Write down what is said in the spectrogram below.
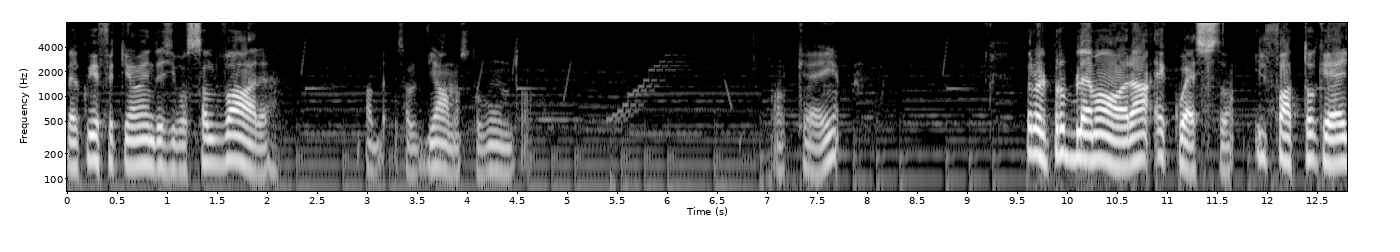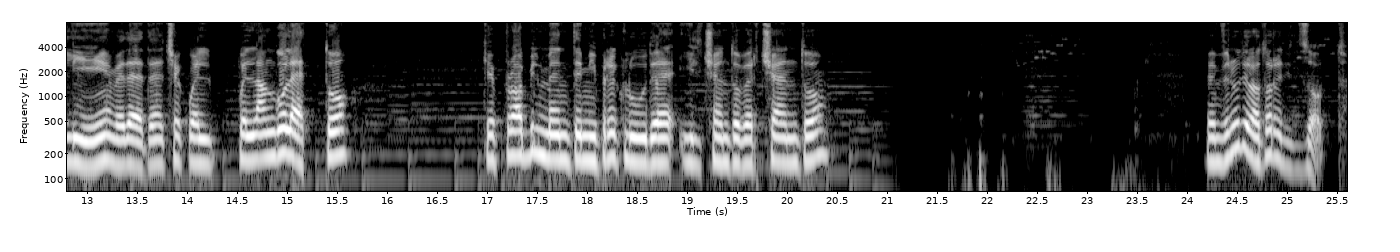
Beh, qui effettivamente si può salvare. Vabbè, salviamo a sto punto. Ok. Però il problema ora è questo. Il fatto che lì, vedete, c'è quel, quell'angoletto che probabilmente mi preclude il 100%. Benvenuti alla torre di Zot.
